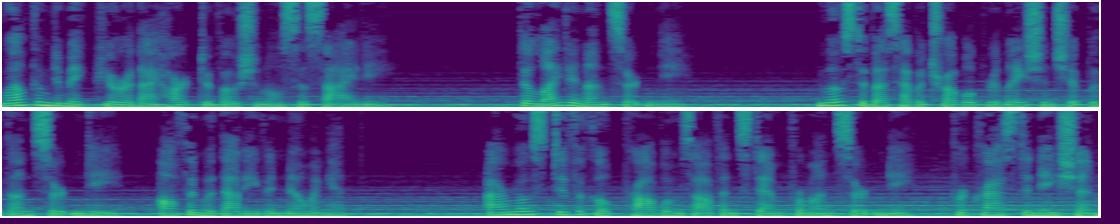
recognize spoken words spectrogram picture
Welcome to Make Pure Thy Heart Devotional Society. Delight in uncertainty. Most of us have a troubled relationship with uncertainty, often without even knowing it. Our most difficult problems often stem from uncertainty, procrastination,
